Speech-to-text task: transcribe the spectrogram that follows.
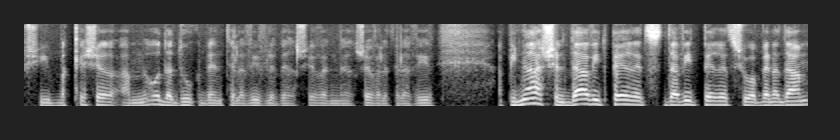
שהיא בקשר המאוד הדוק בין תל אביב לבאר שבע, בין באר שבע לתל אביב. הפינה של דוד פרץ, דוד פרץ, שהוא הבן אדם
